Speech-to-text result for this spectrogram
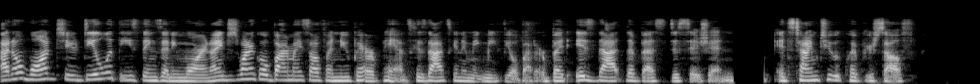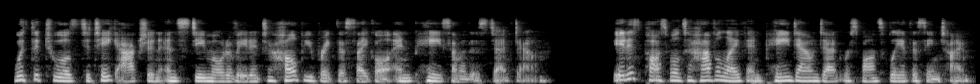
I don't want to deal with these things anymore. And I just want to go buy myself a new pair of pants because that's going to make me feel better. But is that the best decision? It's time to equip yourself with the tools to take action and stay motivated to help you break this cycle and pay some of this debt down. It is possible to have a life and pay down debt responsibly at the same time.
